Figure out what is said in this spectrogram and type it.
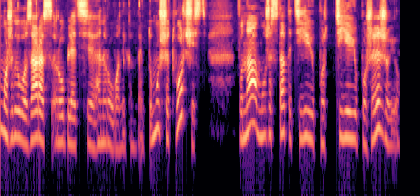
можливо, зараз роблять генерований контент? Тому що творчість вона може стати тією, тією пожежею,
